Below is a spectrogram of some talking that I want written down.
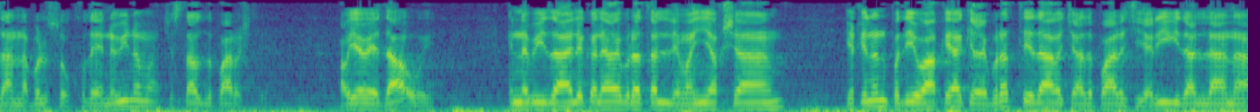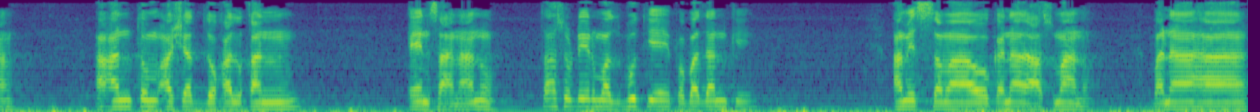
ځان نه بل څوک خدای نه وینم چې تاسو د پارشته او یو دا وي ان فی ذلک لعبرۃ لمن یخشا یقینا په دې واقعیا کې عبرت ته دا چا د پاره چې یریږي د الله نه انتم اشد خلقا انسانانو تاسو ډیر مضبوط یې په بدن کې ام السما او کنا اسمان بناها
